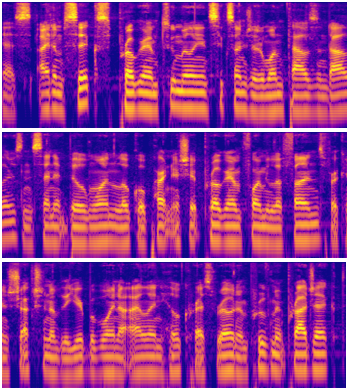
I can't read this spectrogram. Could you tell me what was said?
Yes, item six, program two million six hundred one thousand dollars in Senate Bill one local partnership program formula funds for construction of the Yerba Buena Island Hillcrest Road Improvement Project,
